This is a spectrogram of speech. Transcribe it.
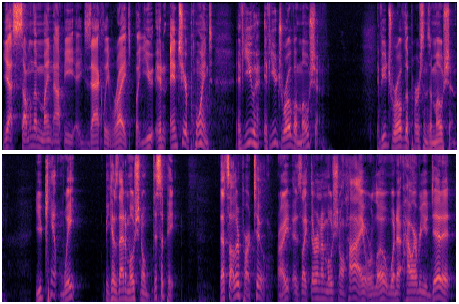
Yes, some of them might not be exactly right, but you and, and to your point, if you if you drove emotion, if you drove the person's emotion, you can't wait because that emotion will dissipate. That's the other part too, right? It's like they're an emotional high or low, whatever, however you did it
